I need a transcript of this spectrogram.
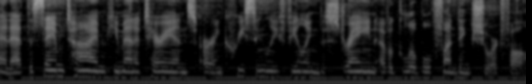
And at the same time, humanitarians are increasingly feeling the strain of a global funding shortfall.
